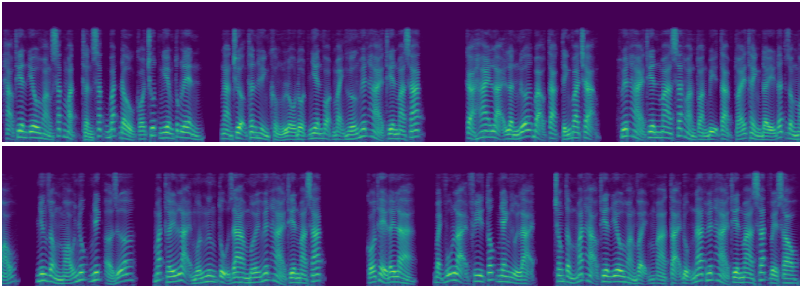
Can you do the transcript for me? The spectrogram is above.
hạo thiên yêu hoàng sắc mặt thần sắc bắt đầu có chút nghiêm túc lên, ngàn trượng thân hình khổng lồ đột nhiên vọt mạnh hướng huyết hải thiên ma sát. Cả hai lại lần nữa bạo tạc tính va chạm, huyết hải thiên ma sát hoàn toàn bị tạp toái thành đầy đất dòng máu, nhưng dòng máu nhúc nhích ở giữa, mắt thấy lại muốn ngưng tụ ra mới huyết hải thiên ma sát. Có thể đây là, Bạch Vũ lại phi tốc nhanh lùi lại, trong tầm mắt hạo thiên yêu hoàng vậy mà tại đụng nát huyết hải thiên ma sát về sau,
